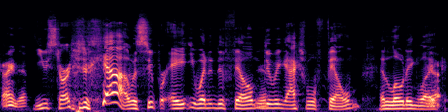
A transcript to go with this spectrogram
kind of you started, yeah, it was Super Eight. You went into film, Yeah. doing actual film and loading like.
